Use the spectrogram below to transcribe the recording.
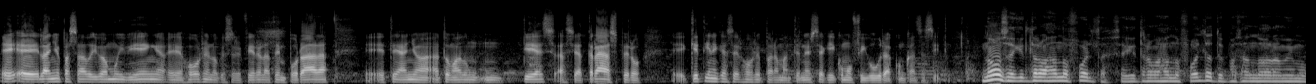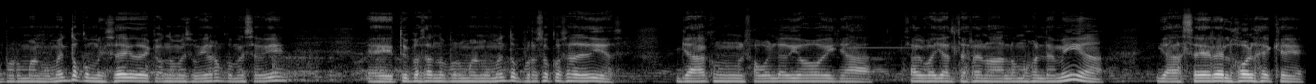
Eh, eh, el año pasado iba muy bien, eh, Jorge, en lo que se refiere a la temporada. este año ha, tomado un, pie hacia atrás, pero ¿qué tiene que hacer Jorge para mantenerse aquí como figura con Kansas City? No, seguir trabajando fuerte, seguir trabajando fuerte. Estoy pasando ahora mismo por un mal momento. Comencé de cuando me subieron, comencé bien. estoy pasando por un mal momento, por eso cosas de días. Ya con el favor de Dios hoy ya salgo allá al terreno a dar lo mejor de mí y a ser el Jorge que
